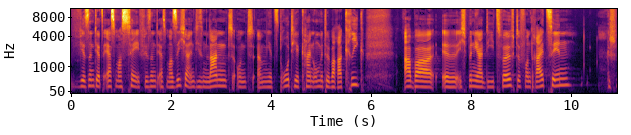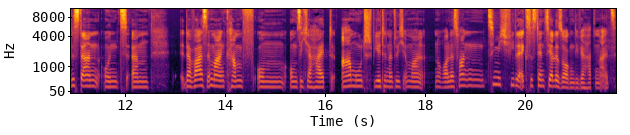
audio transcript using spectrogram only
wir sind jetzt erstmal safe, wir sind erstmal sicher in diesem Land und ähm, jetzt droht hier kein unmittelbarer Krieg. Aber äh, ich bin ja die zwölfte von 13 Geschwistern und ähm, da war es immer ein Kampf um, um Sicherheit. Armut spielte natürlich immer eine Rolle. Es waren ziemlich viele existenzielle Sorgen, die wir hatten als,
